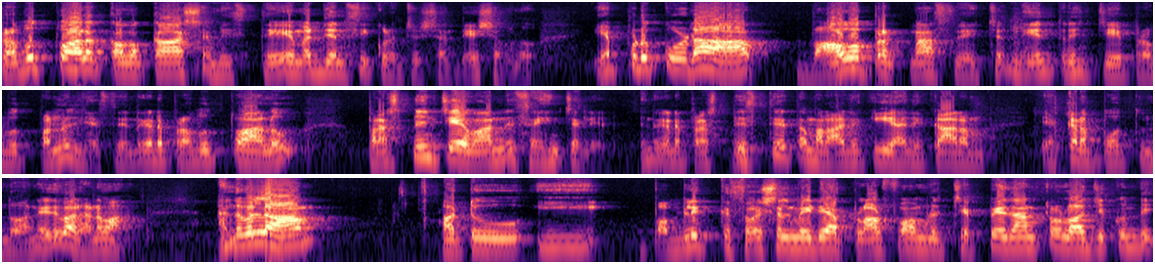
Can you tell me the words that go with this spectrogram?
ప్రభుత్వాలకు అవకాశం ఇస్తే ఎమర్జెన్సీ కూడా చూశాను దేశంలో. ఎప్పుడు కూడా భావ ప్రజ్ఞా స్వేచ్ఛ నియంత్రించే ప్రభుత్వ పనులు చేస్తాయి ఎందుకంటే ప్రభుత్వాలు ప్రశ్నించే వారిని సహించలేదు. ఎందుకంటే ప్రశ్నిస్తే తమ రాజకీయ అధికారం ఎక్కడ పోతుందో అనేది వాళ్ళ అనుమానం. అందువల్ల అటు ఈ పబ్లిక్ సోషల్ మీడియా ప్లాట్ఫామ్లు చెప్పే దాంట్లో లాజిక్ ఉంది.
